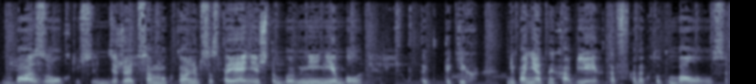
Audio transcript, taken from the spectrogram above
базу то есть, держать в самом актуальном состоянии, чтобы в ней не было таких непонятных объектов, когда кто-то баловался.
